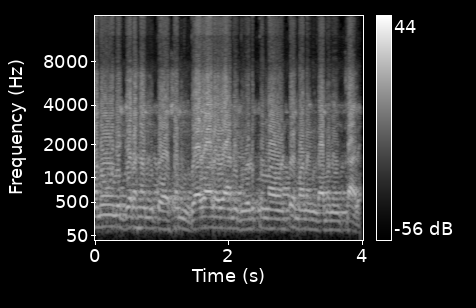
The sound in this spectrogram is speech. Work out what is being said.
మనోనిగ్రహం కోసం. కోసం దేవాలయానికి వెడుతున్నామంటే మనం గమనించాలి.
